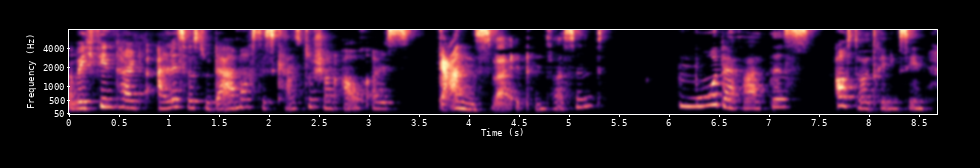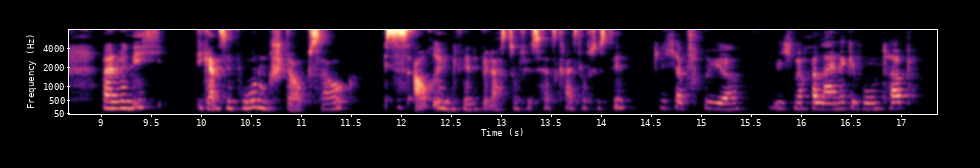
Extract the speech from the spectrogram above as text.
Aber ich finde halt, alles, was du da machst, das kannst du schon auch als ganz weit umfassend moderates Ausdauertraining sehen. Weil wenn ich die ganze Wohnung staubsaug, ist es auch irgendwie eine Belastung fürs Herz-Kreislauf-System. Ich habe früher, wie ich noch alleine gewohnt habe,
